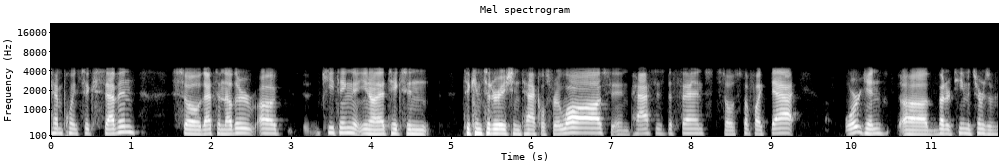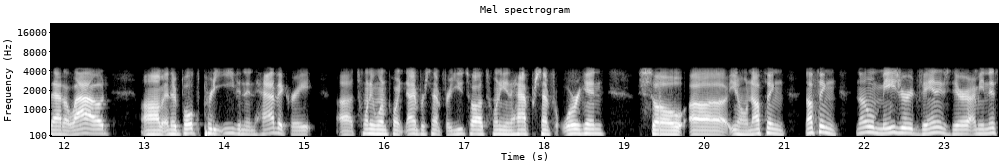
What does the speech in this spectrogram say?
10.67. So that's another uh, key thing that you know that takes into consideration tackles for loss and passes defense, so stuff like that. Oregon, uh, better team in terms of that allowed, um, and they're both pretty even in havoc rate. Uh, 21.9% for Utah, 20.5% for Oregon. So uh, you know nothing, nothing, no major advantage there. I mean this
